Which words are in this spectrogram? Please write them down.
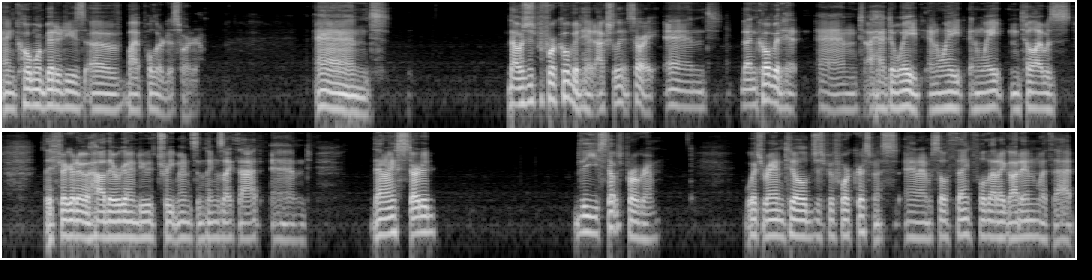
and comorbidities of bipolar disorder. And that was just before COVID hit, actually. Sorry. And then COVID hit, and I had to wait and wait and wait until I was, they figured out how they were going to do treatments and things like that. And then I started the STEPPS program, which ran till just before Christmas. And I'm so thankful that I got in with that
